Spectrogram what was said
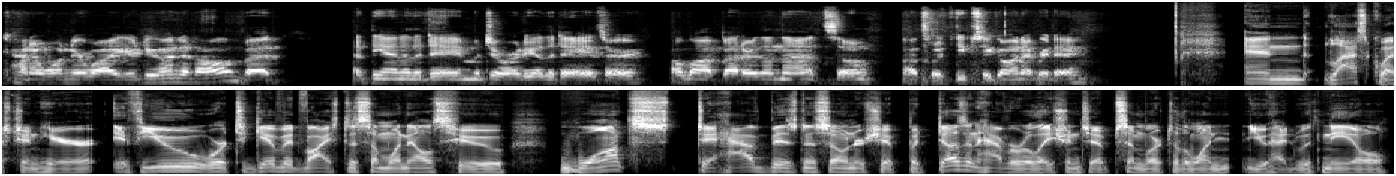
kind of wonder why you're doing it all, but at the end of the day, majority of the days are a lot better than that. So that's what keeps you going every day. And last question here. If you were to give advice to someone else who wants to have business ownership but doesn't have a relationship similar to the one you had with Niel,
